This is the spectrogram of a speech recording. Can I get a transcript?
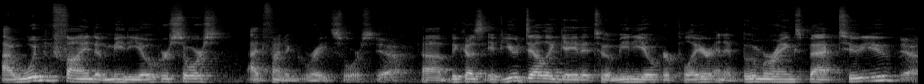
I wouldn't find a mediocre source. I'd find a great source. Yeah. Uh, because if you delegate it to a mediocre player and it boomerangs back to you, yeah.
